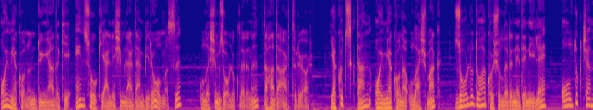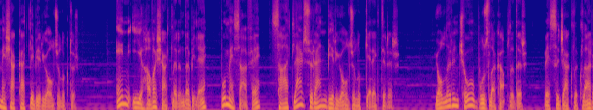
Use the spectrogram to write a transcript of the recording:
Oymyakon'un dünyadaki en soğuk yerleşimlerden biri olması ulaşım zorluklarını daha da artırıyor. Yakutsk'tan Oymyakon'a ulaşmak zorlu doğa koşulları nedeniyle oldukça meşakkatli bir yolculuktur. En iyi hava şartlarında bile bu mesafe saatler süren bir yolculuk gerektirir. Yolların çoğu buzla kaplıdır ve sıcaklıklar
